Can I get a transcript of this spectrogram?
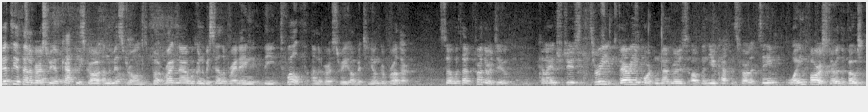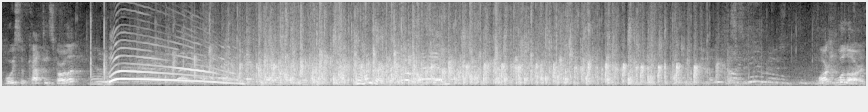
50th anniversary of Captain Scarlet and the Mysterons, but right now we're going to be celebrating the 12th anniversary of its younger brother. So without further ado, can I introduce three very important members of the new Captain Scarlet team? Wayne Forester, the vo- voice of Captain Scarlet. Mark Woolard,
